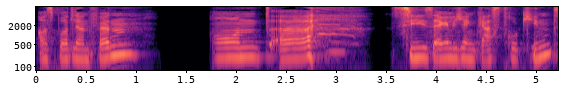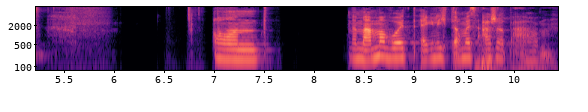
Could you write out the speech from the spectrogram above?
aus Bad Leonfelden und äh, sie ist eigentlich ein Gastrokind. Und meine Mama wollte eigentlich damals auch schon ein Bar haben.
